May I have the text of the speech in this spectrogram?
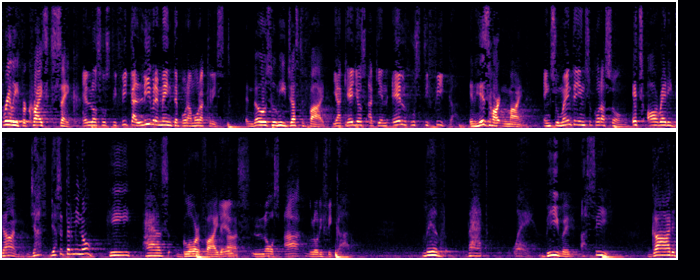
freely for Christ's sake. Él los justifica libremente por amor a Cristo. And those whom he justified Y aquellos a quien Él justifica in his heart and mind, en su mente y en su corazón, it's already done. ya, ya se terminó. He has glorified Él us. los ha glorificado. Live that way. Vive así. God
